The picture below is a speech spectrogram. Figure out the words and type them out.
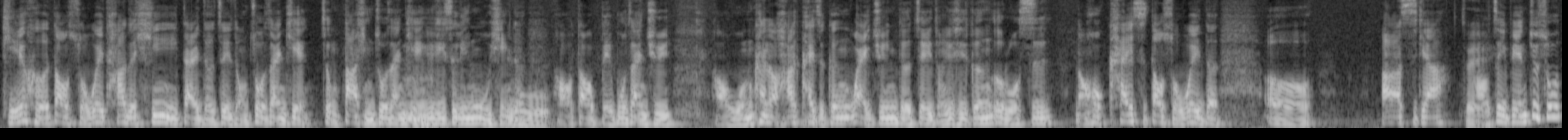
结合到所谓它的新一代的这种作战舰，这种大型作战舰，尤其是零五型的，好到北部战区，好，我们看到它开始跟外军的这种，尤其跟俄罗斯，然后开始到所谓的呃阿拉斯加，好这边，就是说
